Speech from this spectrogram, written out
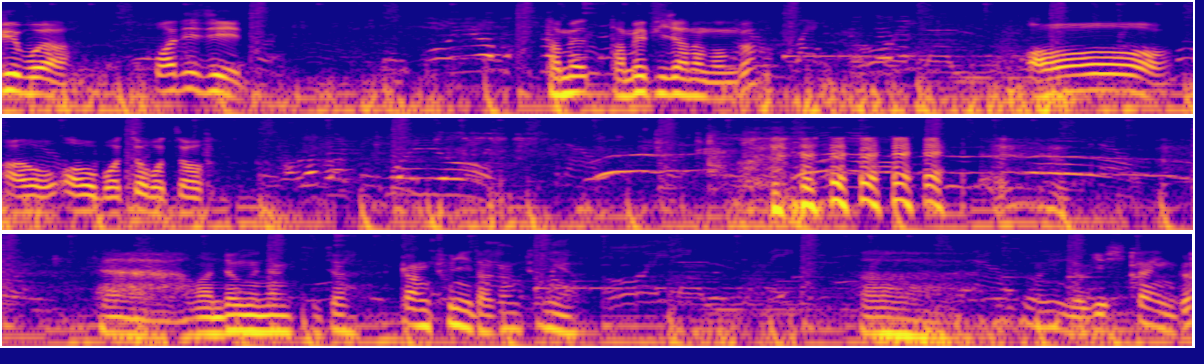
그게 뭐야? What is it? 담배 담배 피자는 건가? 어, 아우, 아우 멋져 멋져. 야, 완전 그냥 진짜 깡촌이다 깡촌이야. 아, 여기, 식당인가?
